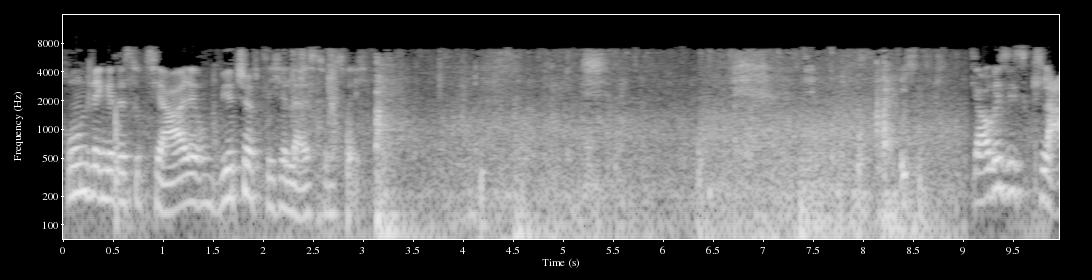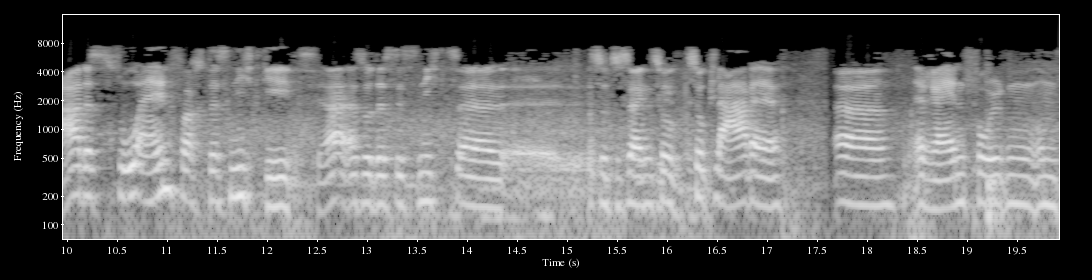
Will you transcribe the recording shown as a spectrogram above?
grundlegende soziale und wirtschaftliche Leistungsrechte. Glaube, es ist klar, dass so einfach das nicht geht. Ja? Also, dass es nicht äh, sozusagen so, so klare äh, Reihenfolgen und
